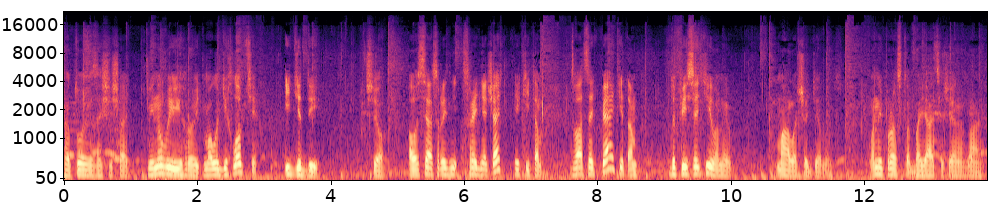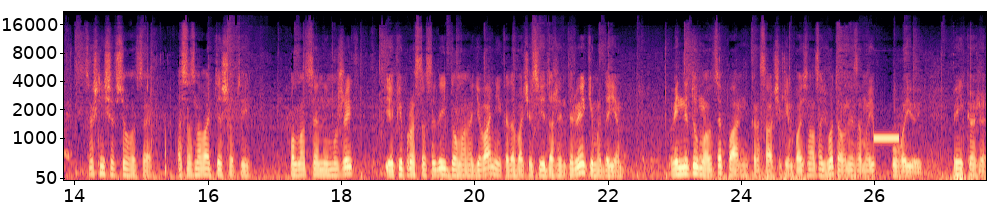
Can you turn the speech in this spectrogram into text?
готові захищати. Війну виіграють молоді хлопці і діди. Все. А оця середня, середня часть, які там 25 і там до 50, вони мало що роблять. Вони просто бояться, чи я не знаю. Страшніше всього це осознавати те, що ти повноцінний мужик, який просто сидить вдома на дивані, і коли бачить ці навіть інтерв'ю, які ми даємо, він не думав, це парень, красавчик, їм по 18 років, а вони за мою воюють. Він каже,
